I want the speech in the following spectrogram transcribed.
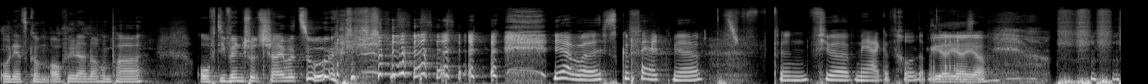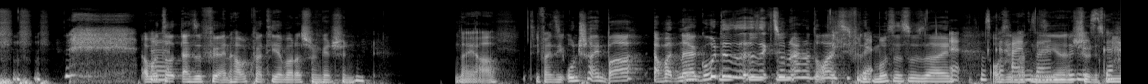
Und jetzt kommen auch wieder noch ein paar auf die Windschutzscheibe zu. Ja, aber es gefällt mir. Ich bin für mehr gefrorene ja, ja, Leichen. ja. Aber Äh. also für ein Hauptquartier war das schon ganz schön, naja, ich weiß nicht, unscheinbar. Aber na gut, das ist Sektion 31, vielleicht Ja. muss es so sein. Äh, muss Außerdem geheim sein, sie ja schönes geheim.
